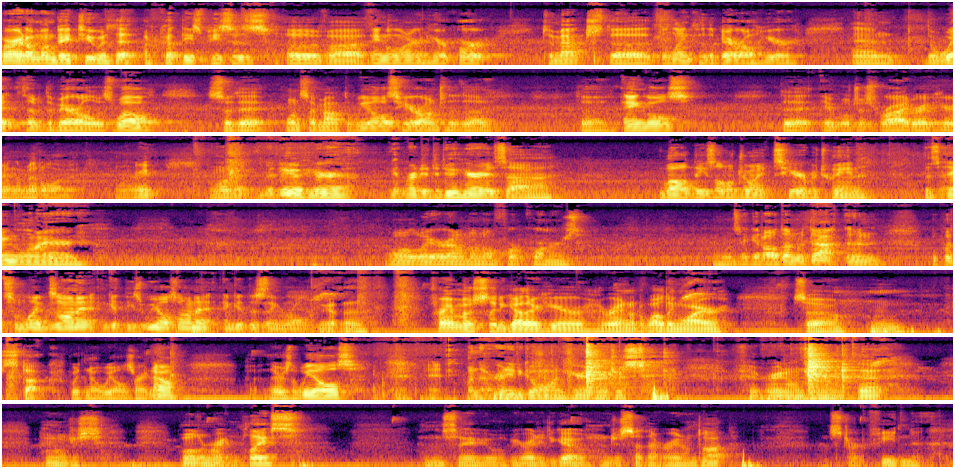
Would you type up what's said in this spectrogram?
All right, I'm on day two with it. I've cut these pieces of uh, angle iron here apart to match the, the length of the barrel here and the width of the barrel as well so that once I mount the wheels here onto the, the angles that it will just ride right here in the middle of it. All right, and what I'm to do here, getting ready to do here is uh, weld these little joints here between this angle iron all the way around on all four corners. And once I get all done with that, then we'll put some legs on it and get these wheels on it and get this thing rolling. We got the frame mostly together here. I ran out of welding wire, so I'm stuck with no wheels right now. There's the wheels. When they're ready to go on here, they just fit right on here like that. And we'll just weld them right in place. This baby will be ready to go. And just set that right on top. And start feeding it.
